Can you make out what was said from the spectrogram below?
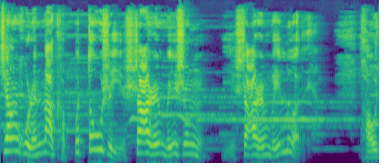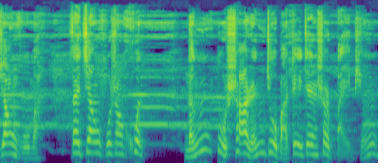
江湖人那可不都是以杀人为生、以杀人为乐的呀。跑江湖嘛，在江湖上混，能不杀人就把这件事摆平，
